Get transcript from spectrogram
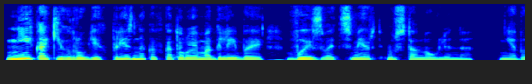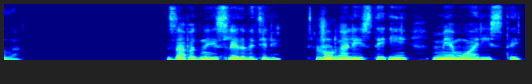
Никаких других признаков, которые могли бы вызвать смерть, установлено не было. Западные исследователи, журналисты и мемуаристы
